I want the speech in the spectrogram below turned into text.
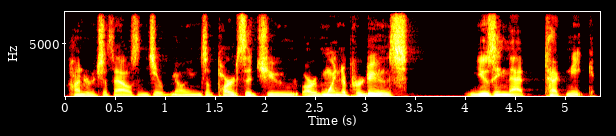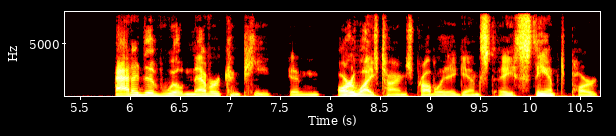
hundreds of thousands or millions of parts that you are going to produce using that technique. Additive will never compete in our lifetimes, probably against a stamped part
